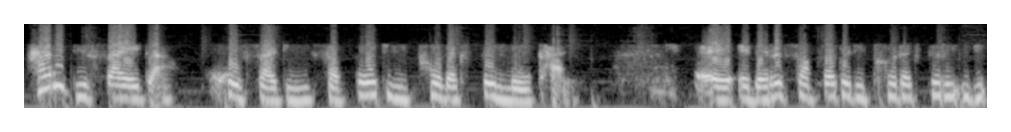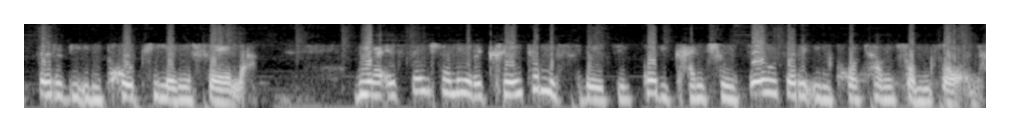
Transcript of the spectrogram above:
ha re decide go sa di support di-products tse local eh e be re support di-products tse re di-importileng fela we are essentially re create mosebetsi ko di-country tseo tse re importang from tsona.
